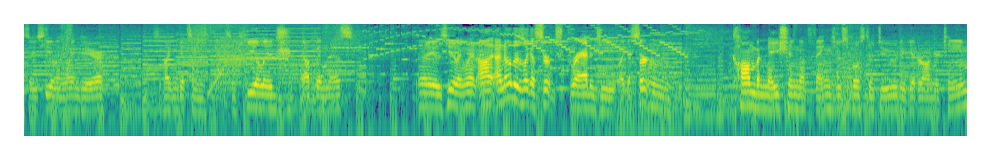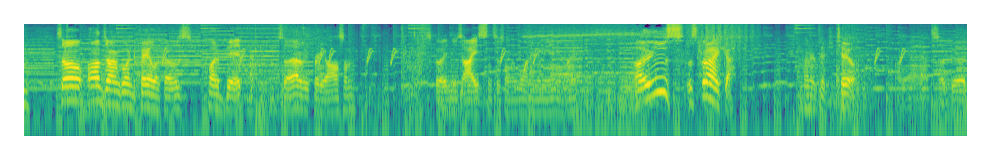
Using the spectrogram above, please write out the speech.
guess there's healing wind here. See if I can get some some healage up in this. There is healing wind. I, I know there's like a certain strategy, like a certain combination of things you're supposed to do to get her on your team. So odds are I'm going to fail at those quite a bit. So that'll be pretty awesome. Let's go ahead and use ice since there's only one enemy anyway. Ice Striker. 152. Oh yeah, That's so good.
